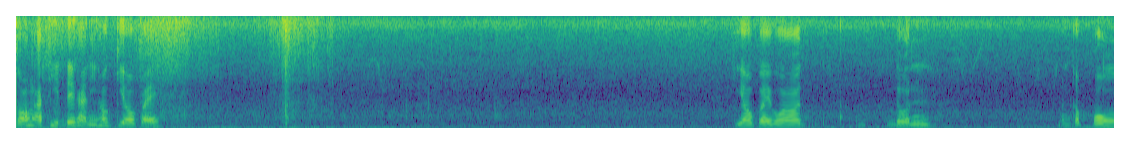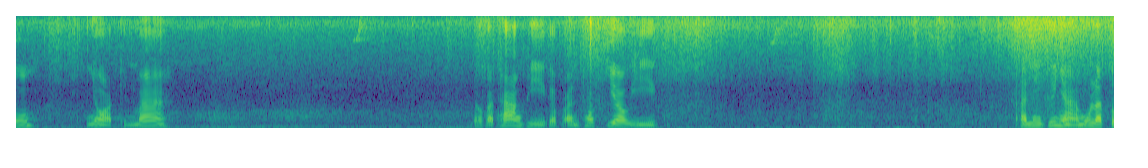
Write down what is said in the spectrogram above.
สองอาทิตย์เด้ค่ะ นี่เขาเกี่ยวไป เกี่ยวไปว่า ดน มันกระปงหยอดขึ้นมาแล้วกระทางพีกับอันพ่อเกี่ยวอีก อันนี้คือหญ้ามุระโต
